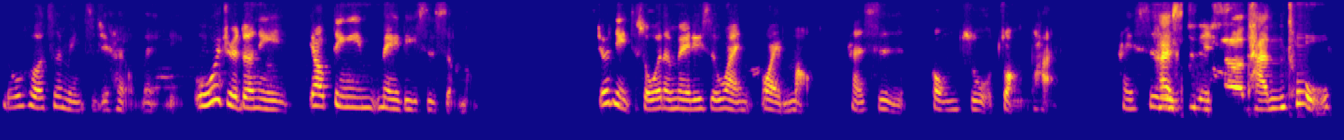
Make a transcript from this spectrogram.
如何证明自己很有魅力？我会觉得你要定义魅力是什么，就你所谓的魅力是外外貌，还是工作状态，还是还是你的谈吐，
